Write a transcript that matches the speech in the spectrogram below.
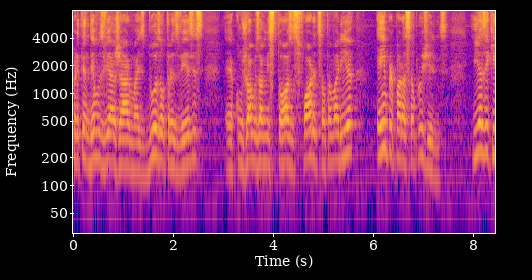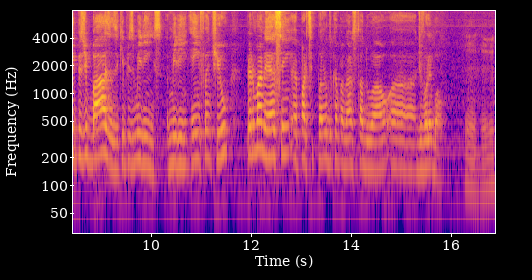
pretendemos viajar mais duas ou três vezes é, com jogos amistosos fora de Santa Maria em preparação para o Girgues. E as equipes de base, as equipes mirins, mirim e infantil, permanecem é, participando do campeonato estadual uh, de voleibol. Uhum.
